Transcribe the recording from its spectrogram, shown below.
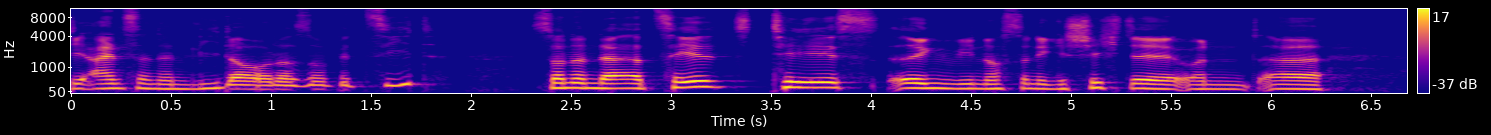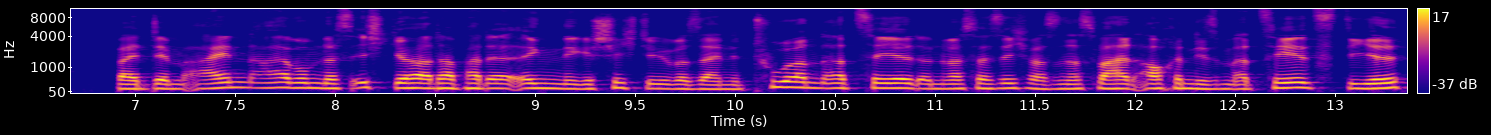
die einzelnen Lieder oder so bezieht, sondern da erzählt Tees irgendwie noch so eine Geschichte und äh, bei dem einen Album, das ich gehört habe, hat er irgendeine Geschichte über seine Touren erzählt und was weiß ich was. Und das war halt auch in diesem Erzählstil,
